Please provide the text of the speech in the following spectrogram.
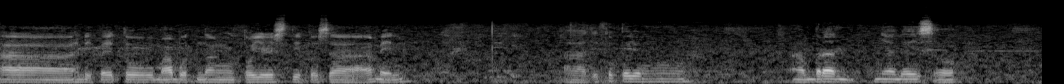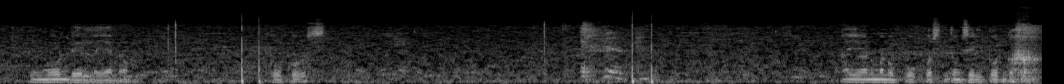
ah, hindi pa ito umabot ng 2 years dito sa amin at ito po yung uh, brand niya guys oh. Yung model ayan oh. Focus. Ayaw naman focus nitong cellphone ko.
